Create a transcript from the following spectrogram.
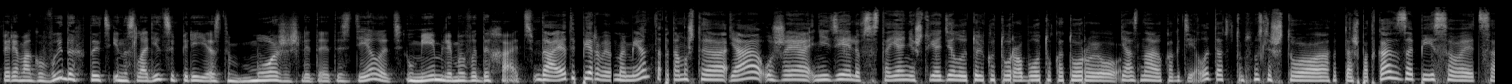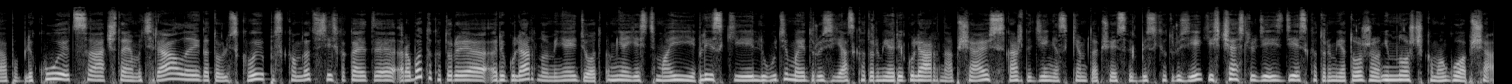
теперь я могу выдохнуть и насладиться переездом. Можешь ли ты это сделать? Умеем ли мы выдыхать? Да, это первый момент, потому что я уже неделю в состоянии, что я делаю только ту работу, которую я знаю, как делать, да, в том смысле, что вот наш подкаст записывается, публикуется, читаю материалы, готовлюсь к выпускам, да, то есть есть какая-то работа, которая регулярно у меня идет. У меня есть мои близкие люди, мои друзья, с которыми я регулярно общаюсь, каждый день я с кем-то общаюсь, своих близких друзей. Есть часть людей здесь, с которыми я тоже немножечко могу общаться,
